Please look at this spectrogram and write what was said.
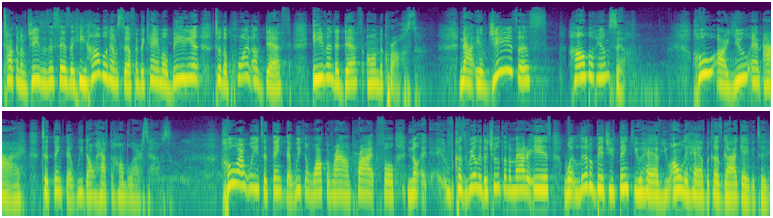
talking of Jesus, it says that he humbled himself and became obedient to the point of death, even the death on the cross. Now, if Jesus humbled himself, who are you and I to think that we don't have to humble ourselves? Who are we to think that we can walk around prideful? No, eh, eh, because really the truth of the matter is, what little bit you think you have, you only have because God gave it to you.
